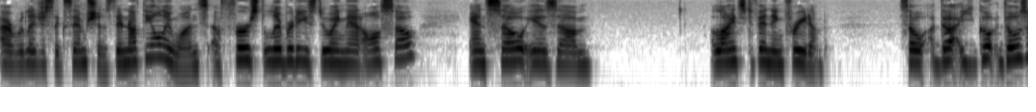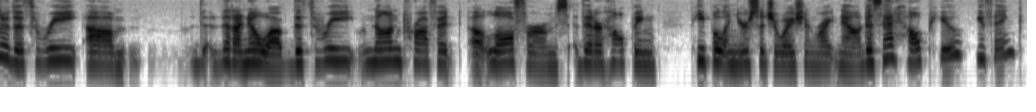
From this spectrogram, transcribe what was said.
uh, religious exemptions. They're not the only ones. Uh, First Liberty is doing that also, and so is um, Alliance Defending Freedom. So the, go, those are the three um, th- that I know of, the three nonprofit uh, law firms that are helping people in your situation right now. Does that help you? You think?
